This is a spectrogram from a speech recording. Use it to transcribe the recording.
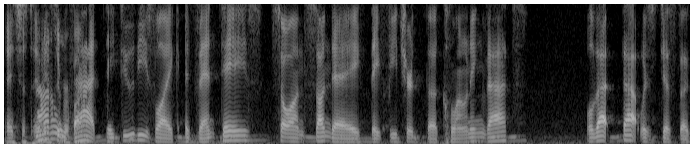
It's just I mean, not it's only super fun. that they do these like event days so on sunday they featured the cloning vats well that that was just a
